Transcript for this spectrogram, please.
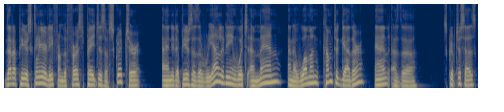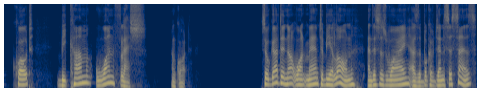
That appears clearly from the first pages of Scripture, and it appears as a reality in which a man and a woman come together and, as the Scripture says, quote, become one flesh, unquote. So God did not want man to be alone, and this is why, as the book of Genesis says,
